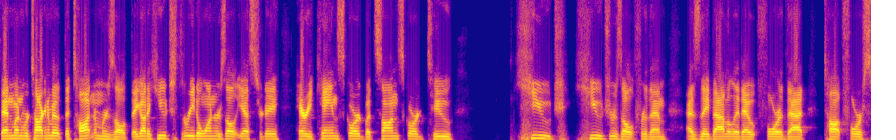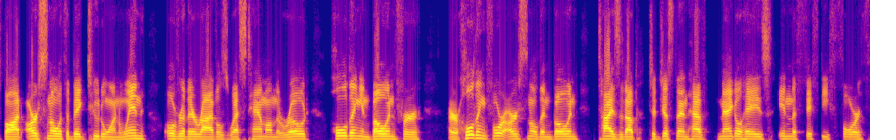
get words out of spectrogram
Then, when we're talking about the Tottenham result, they got a huge three to one result yesterday. Harry Kane scored, but Son scored two. Huge, huge result for them as they battle it out for that top four spot. Arsenal with a big two to one win over their rivals West Ham on the road. Holding and Bowen for or holding for Arsenal, then Bowen ties it up to just then have Magalhaes in the 54th,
